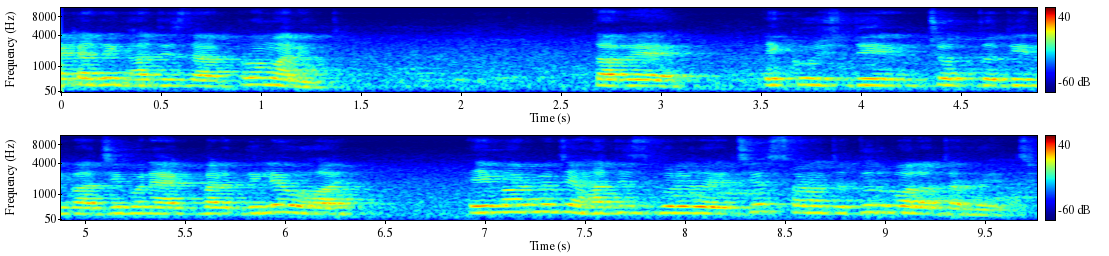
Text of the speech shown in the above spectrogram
একাধিক হাদিস দ্বারা প্রমাণিত। তবে একুশ দিন, চোদ্দ দিন বা জীবনে একবার দিলেও হয়। এই মর্মে যে হাদিসগুলো রয়েছে সনতে দুর্বলতা রয়েছে।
